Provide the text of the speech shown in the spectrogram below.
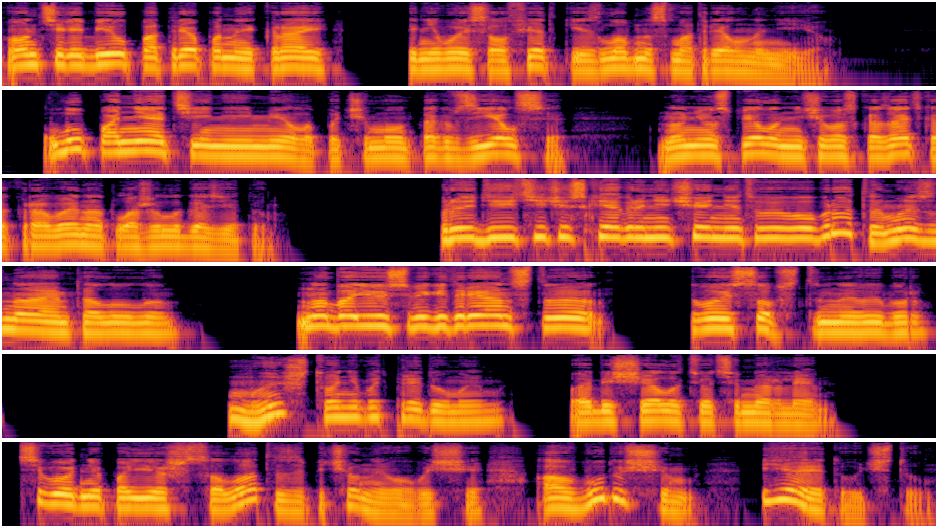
Он теребил потрепанный край коневой салфетки и злобно смотрел на нее. Лу понятия не имела, почему он так взъелся, но не успела ничего сказать, как Равена отложила газету. «Про диетические ограничения твоего брата мы знаем, Талула. Но, боюсь, вегетарианство — твой собственный выбор». «Мы что-нибудь придумаем», — пообещала тетя Мерле. «Сегодня поешь салат и запеченные овощи, а в будущем я это учту.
